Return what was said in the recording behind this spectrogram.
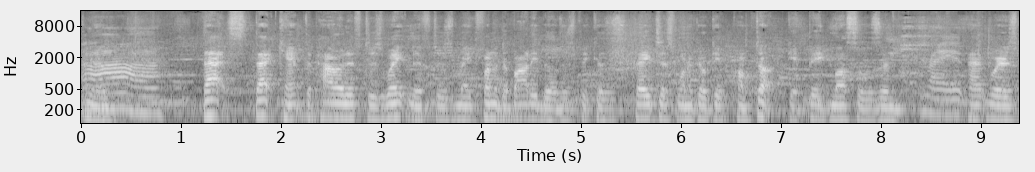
ah that's that camp. The powerlifters, weightlifters make fun of the bodybuilders because they just want to go get pumped up, get big muscles, and right uh, whereas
